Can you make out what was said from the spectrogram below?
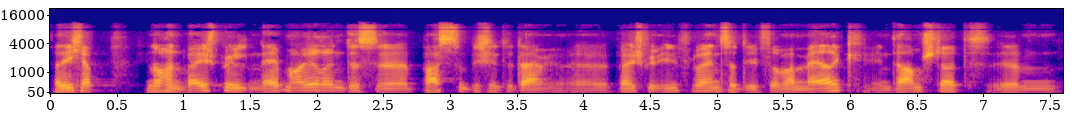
Also ich habe noch ein Beispiel neben euren, das äh, passt ein bisschen zu deinem äh, Beispiel Influencer, die Firma Merck in Darmstadt. Ähm,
